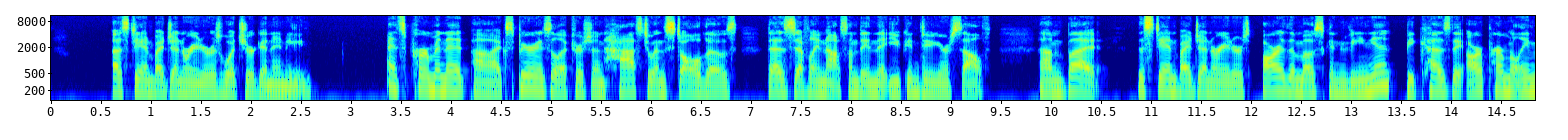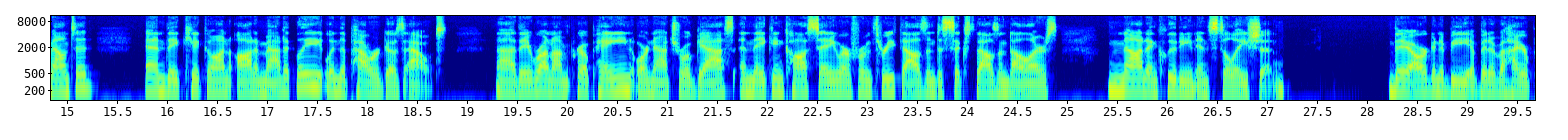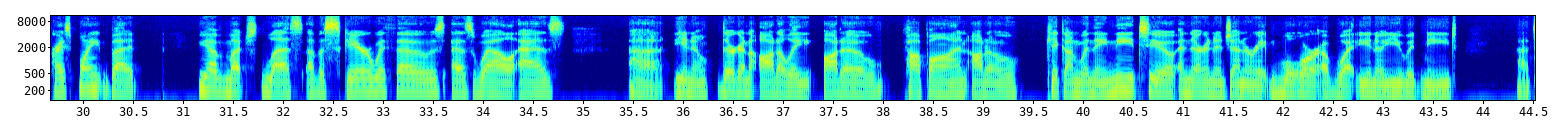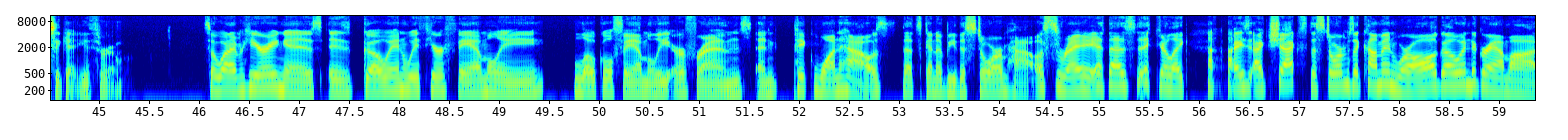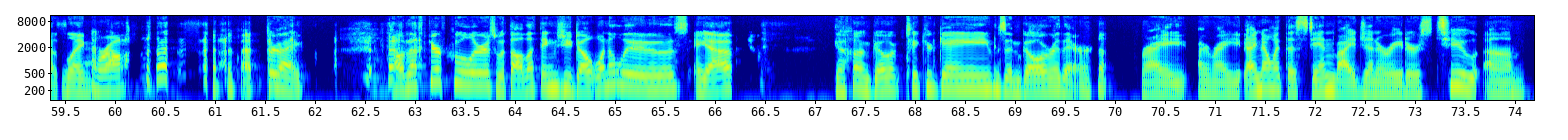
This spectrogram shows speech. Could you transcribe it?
a standby generator is what you're going to need. It's permanent. Uh, experienced electrician has to install those. That is definitely not something that you can do yourself. Um, but the standby generators are the most convenient because they are permanently mounted and they kick on automatically when the power goes out. Uh, they run on propane or natural gas, and they can cost anywhere from three thousand to six thousand dollars, not including installation. They are going to be a bit of a higher price point, but you have much less of a scare with those, as well as, uh, you know, they're going to auto auto pop on, auto kick on when they need to, and they're going to generate more of what you know you would need uh, to get you through. So what I'm hearing is is go in with your family, local family or friends, and pick one house that's going to be the storm house, right? And that's it. You're like, I, I checked the storms that come in. We're all going to grandma's. Like we're all right. All up your coolers with all the things you don't want to lose. Yep. Go go take your games and go over there. Right. All right. I know with the standby generators too. Um,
